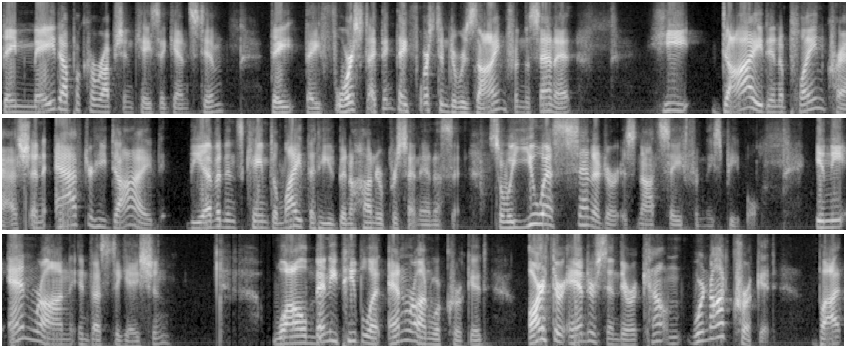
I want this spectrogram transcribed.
They made up a corruption case against him. They, they forced, I think they forced him to resign from the Senate. He died in a plane crash, and after he died, the evidence came to light that he had been 100% innocent. So a U.S. senator is not safe from these people. In the Enron investigation, while many people at Enron were crooked, Arthur Andersen, their accountant, were not crooked. But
